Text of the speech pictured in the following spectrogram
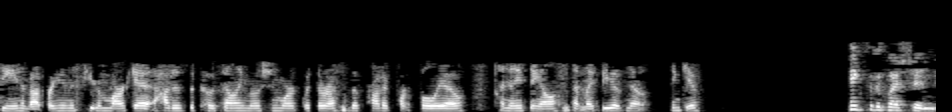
seen about bringing this SKU to market. How does the co-selling motion work with the rest of the product portfolio, and anything else that might be of note? Thank you. Thanks for the question.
